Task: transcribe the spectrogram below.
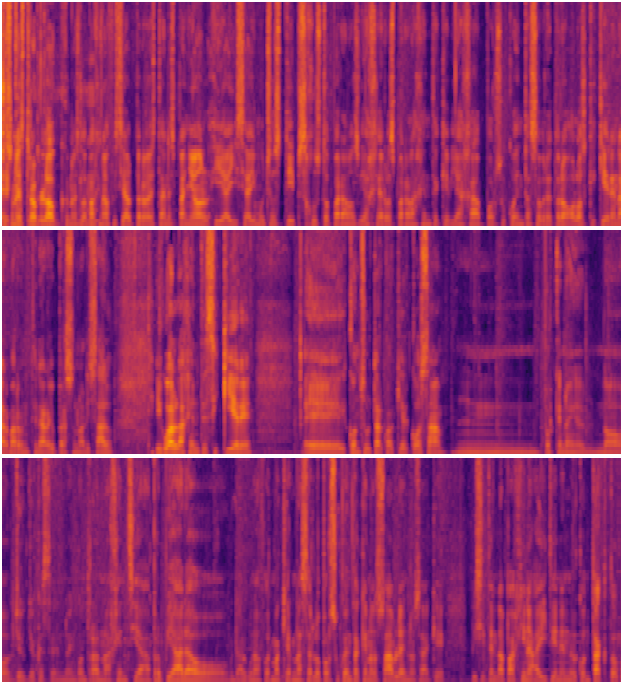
es nuestro blog, no es la página oficial, pero está en español y ahí sí hay muchos tips justo para los viajeros, para la gente que viaja por su cuenta sobre todo, o los que quieren armar un itinerario personalizado. Igual, la gente si quiere eh, consultar cualquier cosa, mm, porque no, no yo, yo qué sé, no encontrar una agencia apropiada o de alguna forma quieren hacerlo por su cuenta, que nos hablen, o sea, que visiten la página, ahí tienen el contacto.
